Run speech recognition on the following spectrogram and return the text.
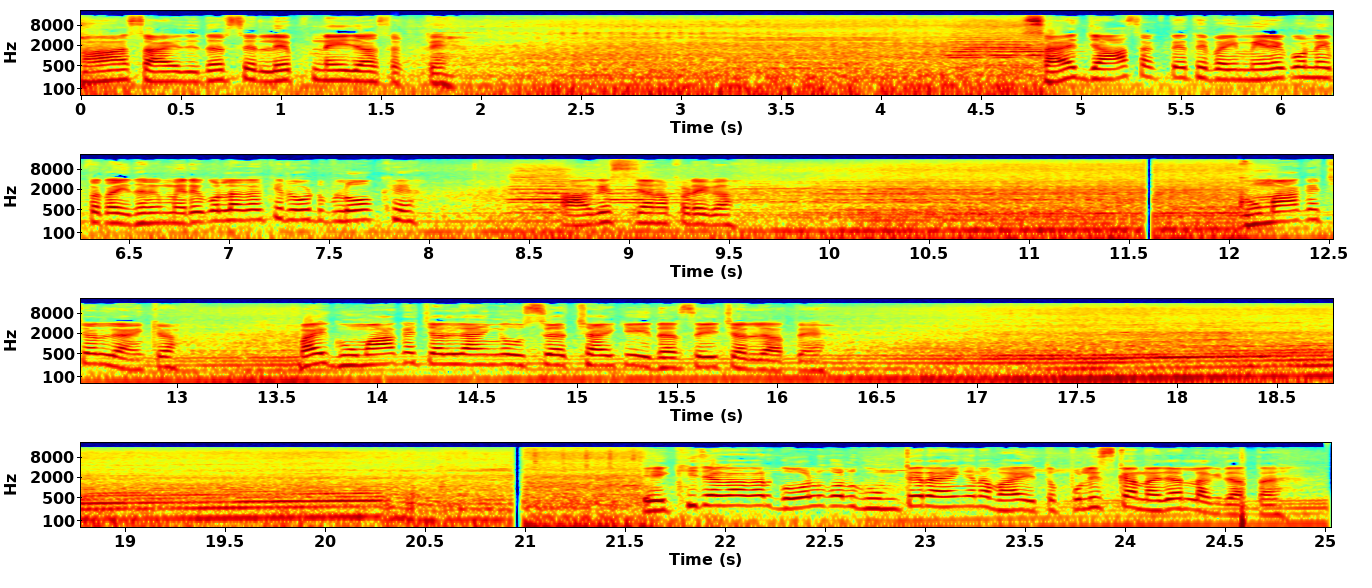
हाँ शायद इधर से लेफ़्ट नहीं जा सकते। शायद जा सकते थे भाई, मेरे को नहीं पता। इधर मेरे को लगा कि रोड ब्लॉक है। आगे से जाना पड़ेगा। घुमा के चल जाएँ क्या? भाई, घुमा के चल जाएँगे, उससे अच्छा है कि इधर से ही चल जाते हैं। एक ही जगह अगर गोल गोल घूमते रहेंगे ना भाई तो पुलिस का नज़र लग जाता है।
